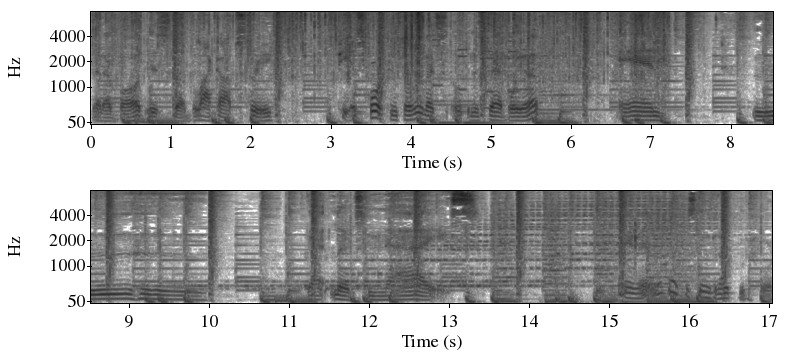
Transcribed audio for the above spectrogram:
that I bought is the Black Ops 3 PS4 controller. Let's open this bad boy up. And ooh, that looks nice. Hey man, look like this thing been opened before.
